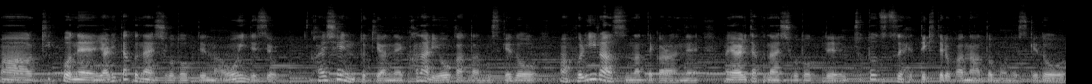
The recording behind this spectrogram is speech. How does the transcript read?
まあ結構ねやりたくない仕事っていうのは多いんですよ。会社員の時はねかなり多かったんですけど、まあ、フリーランスになってからね、まあ、やりたくない仕事ってちょっとずつ減ってきてるかなと思うんですけど、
